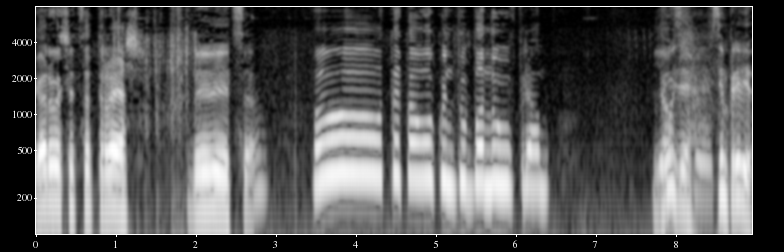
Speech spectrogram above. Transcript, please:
Коротше, це треш. Дивіться. О, от це окунь дубанув прям. Друзі, всім привіт!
